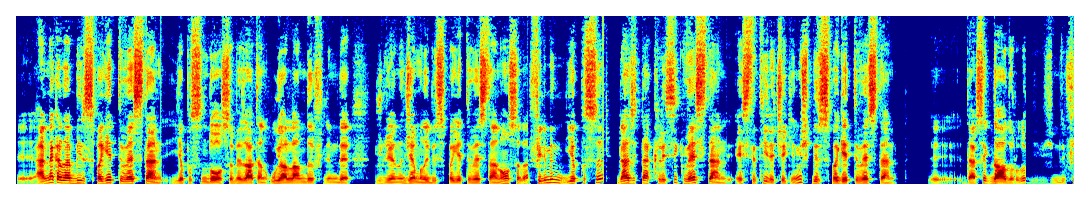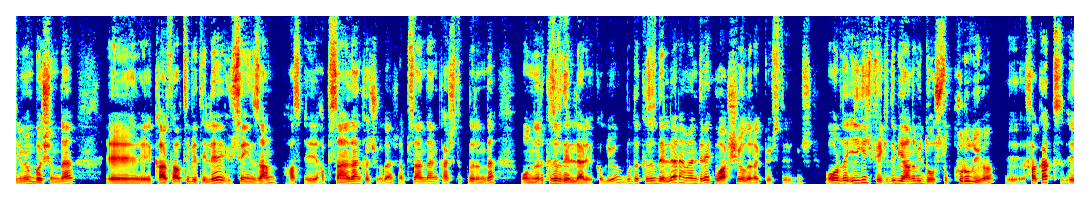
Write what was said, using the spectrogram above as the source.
Her ne kadar bir spagetti western yapısında olsa ve zaten uyarlandığı filmde Juliana Gemma'lı bir spagetti western olsa da filmin yapısı birazcık daha klasik western estetiğiyle çekilmiş bir spagetti western e, dersek daha doğru olur. Şimdi filmin başında e, Kartal Tibet ile Hüseyin Zan has, e, hapishaneden kaçıyorlar. Hapishaneden kaçtıklarında onları Kızılderililer yakalıyor. Burada Kızılderililer hemen direkt vahşi olarak gösterilmiş. Orada ilginç bir şekilde bir anda bir dostluk kuruluyor. E, fakat e,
